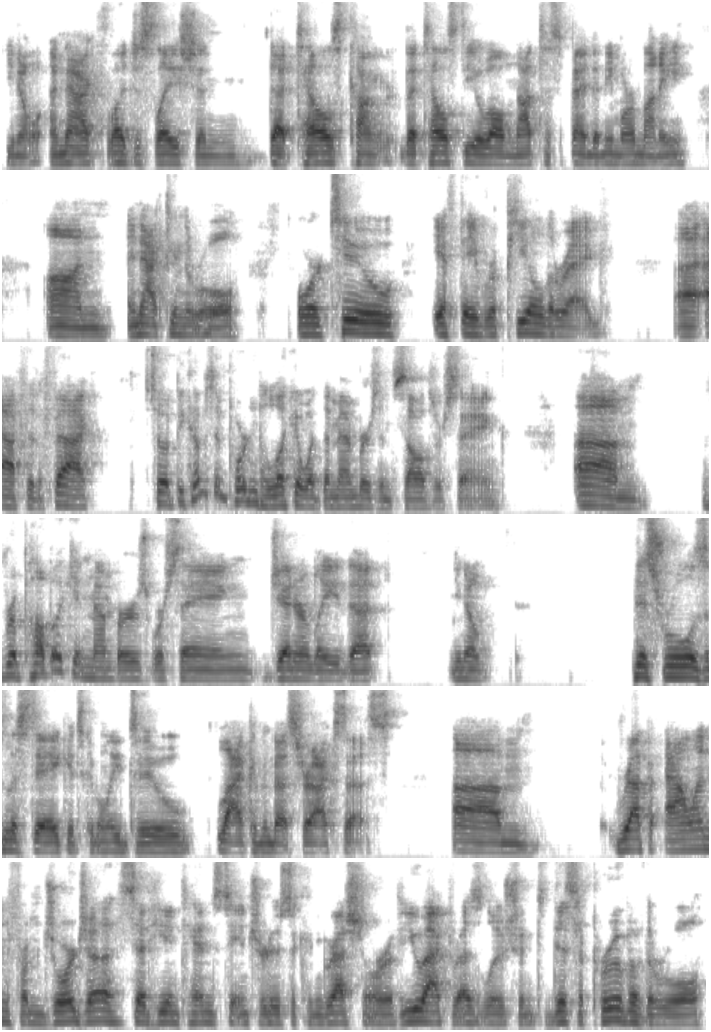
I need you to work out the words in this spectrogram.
you know, enact legislation that tells Congress that tells DOL not to spend any more money on enacting the rule, or two, if they repeal the reg uh, after the fact. So it becomes important to look at what the members themselves are saying. Um, Republican members were saying generally that, you know, this rule is a mistake. It's going to lead to lack of investor access. Um, Rep. Allen from Georgia said he intends to introduce a Congressional Review Act resolution to disapprove of the rule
